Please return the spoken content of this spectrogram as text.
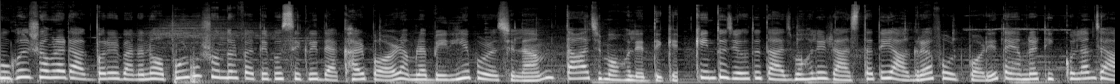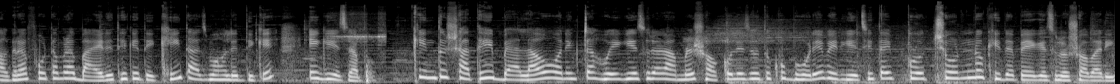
মুঘল সম্রাট আকবরের বানানো অপূর্ব সুন্দর ফতেপুর সিক্রি দেখার পর আমরা বেরিয়ে পড়েছিলাম তাজমহলের দিকে। কিন্তু যেহেতু তাজমহলের রাস্তাতেই আগ্রা ফোর্ট পড়ে, তাই আমরা ঠিক করলাম যে আগ্রা ফোর্ট আমরা বাইরে থেকে দেখেই তাজমহলের দিকে এগিয়ে যাব। কিন্তু সাথেই বেলাও অনেকটা হয়ে গিয়েছিল আর আমরা সকলে যেহেতু খুব ভোরে বেরিয়েছি, তাই প্রচণ্ড খিদে পেয়ে গেছিল সবারই।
